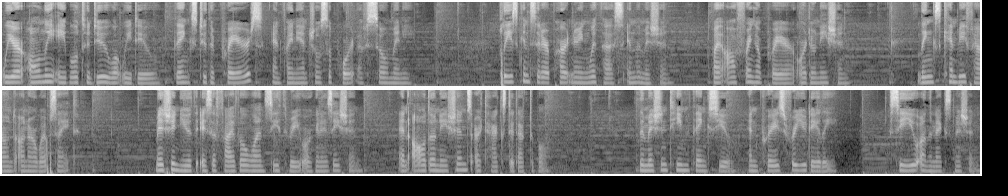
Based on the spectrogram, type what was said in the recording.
We are only able to do what we do thanks to the prayers and financial support of so many. Please consider partnering with us in the mission by offering a prayer or donation. Links can be found on our website. Mission Youth is a 501c3 organization, and all donations are tax deductible. The mission team thanks you and prays for you daily. See you on the next mission.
